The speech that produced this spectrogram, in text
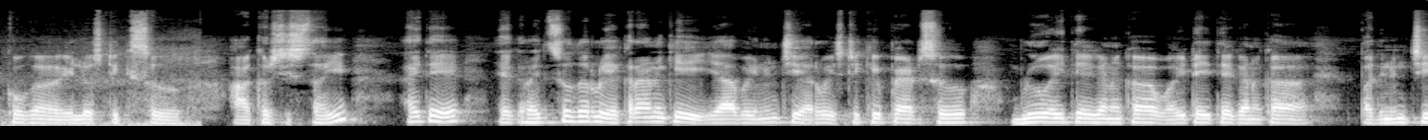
ఎక్కువగా ఎల్లో స్టిక్స్ ఆకర్షిస్తాయి. అయితే రైతు సోదరులు ఎకరానికి యాభై నుంచి అరవై స్టిక్కీ ప్యాడ్స్ బ్లూ అయితే గనక వైట్ అయితే గనక పది నుంచి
